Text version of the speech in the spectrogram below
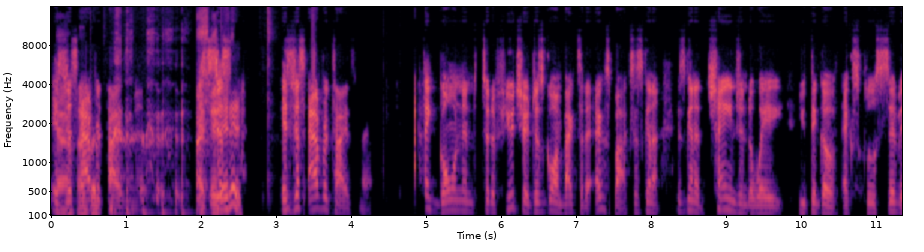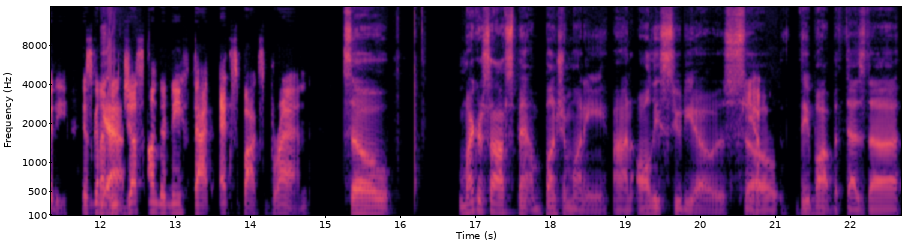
It's Yeah, just I advertisement. Right, it's it- just- it is. it's just advertisement. I think going into the future, just going back to the Xbox, it's gonna it's gonna change in the way you think of exclusivity. It's gonna Yeah. be just underneath that Xbox brand. So Microsoft spent a bunch of money on all these studios. So they bought Bethesda,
